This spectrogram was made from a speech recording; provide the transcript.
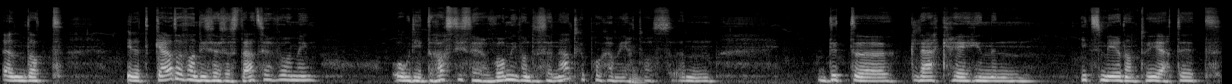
en dat in het kader van die zesde staatshervorming ook die drastische hervorming van de Senaat geprogrammeerd was. En dit uh, klaarkrijgen in iets meer dan twee jaar tijd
